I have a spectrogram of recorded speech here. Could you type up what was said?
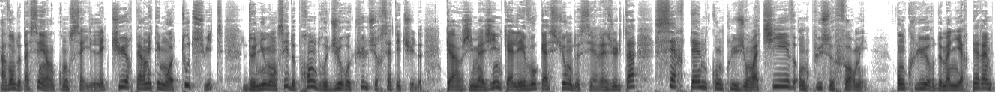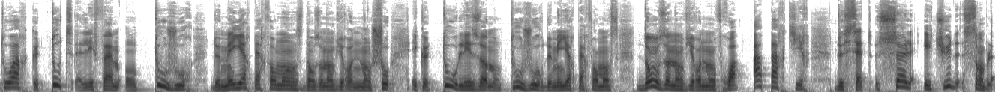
Avant de passer à un conseil lecture, permettez-moi tout de suite de nuancer, de prendre du recul sur cette étude, car j'imagine qu'à l'évocation de ces résultats, certaines conclusions hâtives ont pu se former. Conclure de manière péremptoire que toutes les femmes ont toujours de meilleures performances dans un environnement chaud et que tous les hommes ont toujours de meilleures performances dans un environnement froid à partir de cette seule étude semble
